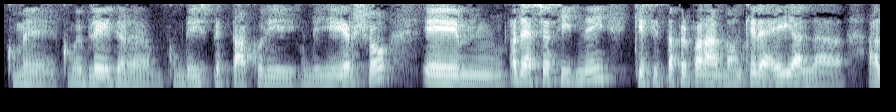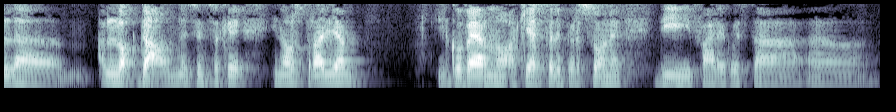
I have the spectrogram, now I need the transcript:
come, come blader con dei spettacoli, con degli air show. E um, adesso è a Sydney che si sta preparando anche lei al, al, al lockdown, nel senso che in Australia il governo ha chiesto alle persone di fare questa uh,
